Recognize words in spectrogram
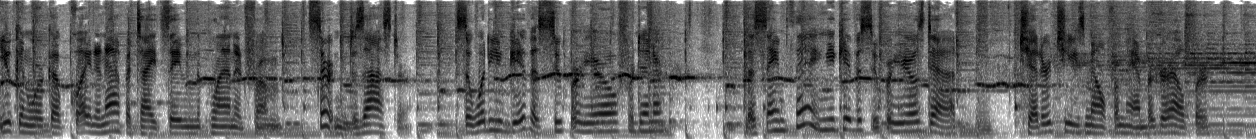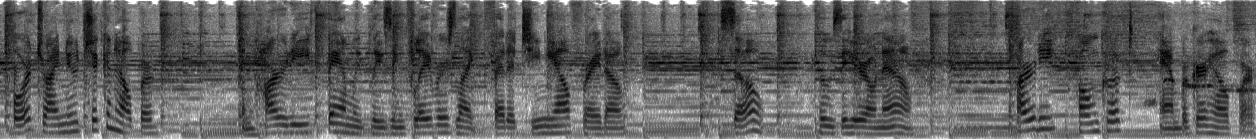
You can work up quite an appetite saving the planet from certain disaster. So what do you give a superhero for dinner? The same thing you give a superhero's dad. Cheddar cheese melt from Hamburger Helper. Or try new Chicken Helper. And hearty, family-pleasing flavors like fettuccine alfredo. So, who's the hero now? Hearty, home-cooked Hamburger Helper.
